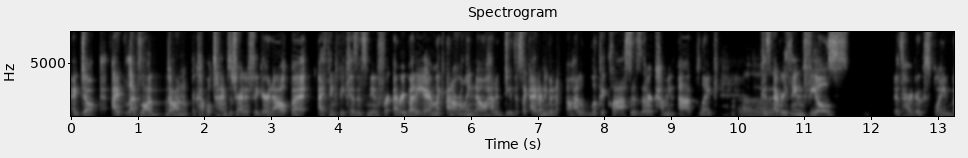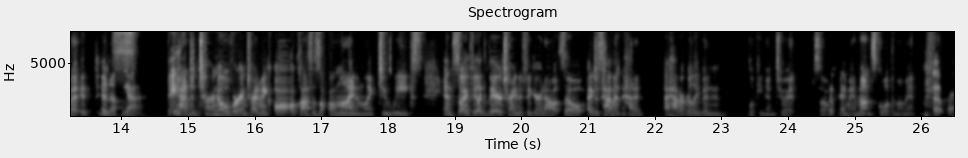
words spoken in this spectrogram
I don't. I, I've logged on a couple times to try to figure it out, but I think because it's new for everybody, I'm like, I don't really know how to do this. Like, I don't even know how to look at classes that are coming up. Like, because oh. everything feels. It's hard to explain, but it. No, no, yeah they had to turn over and try to make all classes online in like two weeks. And so i feel like they're trying to figure it out. So i just haven't had a i haven't really been looking into it. So okay. anyway i'm not in school at the moment. Okay.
